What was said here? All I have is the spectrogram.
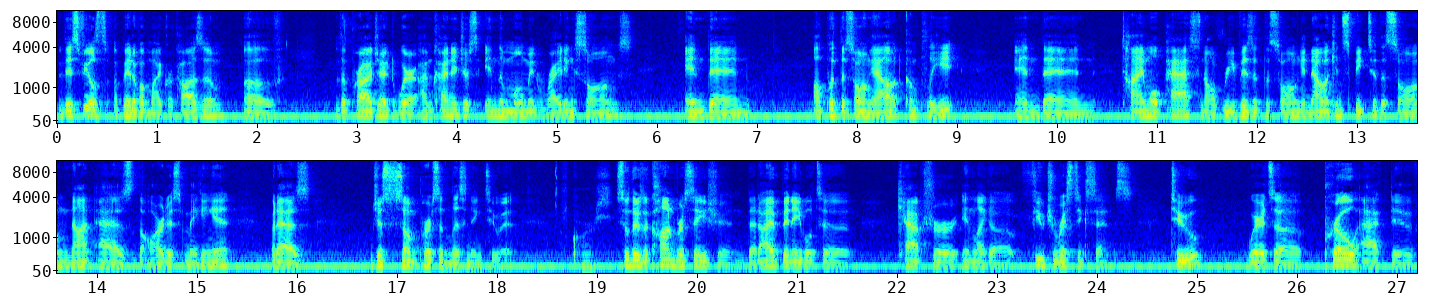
this feels a bit of a microcosm of the project where I'm kind of just in the moment writing songs, and then I'll put the song out complete, and then time will pass and I'll revisit the song, and now I can speak to the song not as the artist making it, but as just some person listening to it Of course. so there's a conversation that I've been able to capture in like a futuristic sense too, where it's a proactive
